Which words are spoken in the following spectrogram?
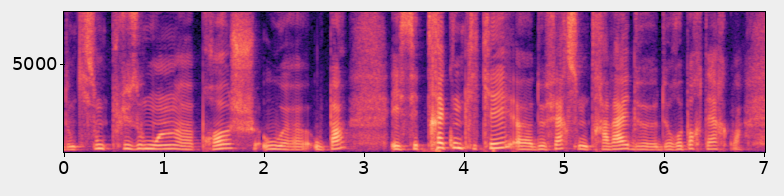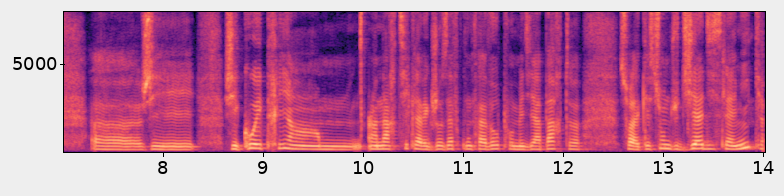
donc qui sont plus ou moins proches ou, ou pas. Et c'est très compliqué de faire son travail de, reporter. Quoi. J'ai coécrit un, article avec Joseph Confaveur pour Mediapart sur la question du djihad islamique.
